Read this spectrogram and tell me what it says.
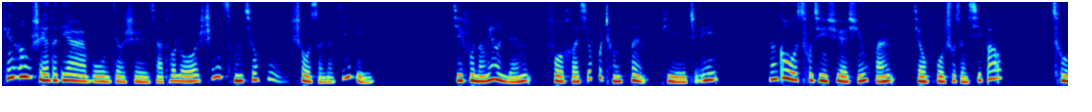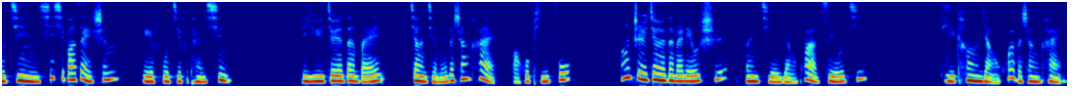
平衡水油的第二步就是小陀螺深层修复受损的基底。肌肤能量源复合修复成分 PHA 能够促进血液循环，修复受损细胞，促进新细胞再生，恢复肌肤弹性，抵御胶原蛋白降解酶的伤害，保护皮肤，防止胶原蛋白流失，分解氧化自由基，抵抗氧化的伤害。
